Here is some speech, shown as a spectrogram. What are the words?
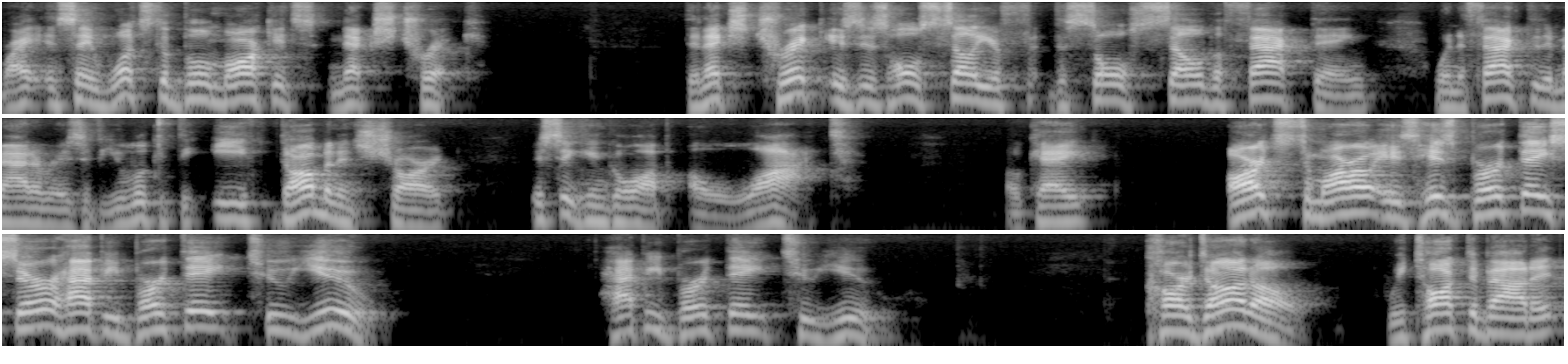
right? And say, what's the bull market's next trick? The next trick is this whole sell your, the soul sell the fact thing when the fact of the matter is, if you look at the ETH dominance chart, this thing can go up a lot. Okay. Arts, tomorrow is his birthday, sir. Happy birthday to you. Happy birthday to you. Cardano, we talked about it.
